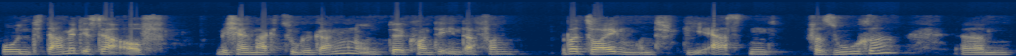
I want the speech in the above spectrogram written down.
Und damit ist er auf Michael Mack zugegangen und äh, konnte ihn davon überzeugen. Und die ersten Versuche, ähm,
